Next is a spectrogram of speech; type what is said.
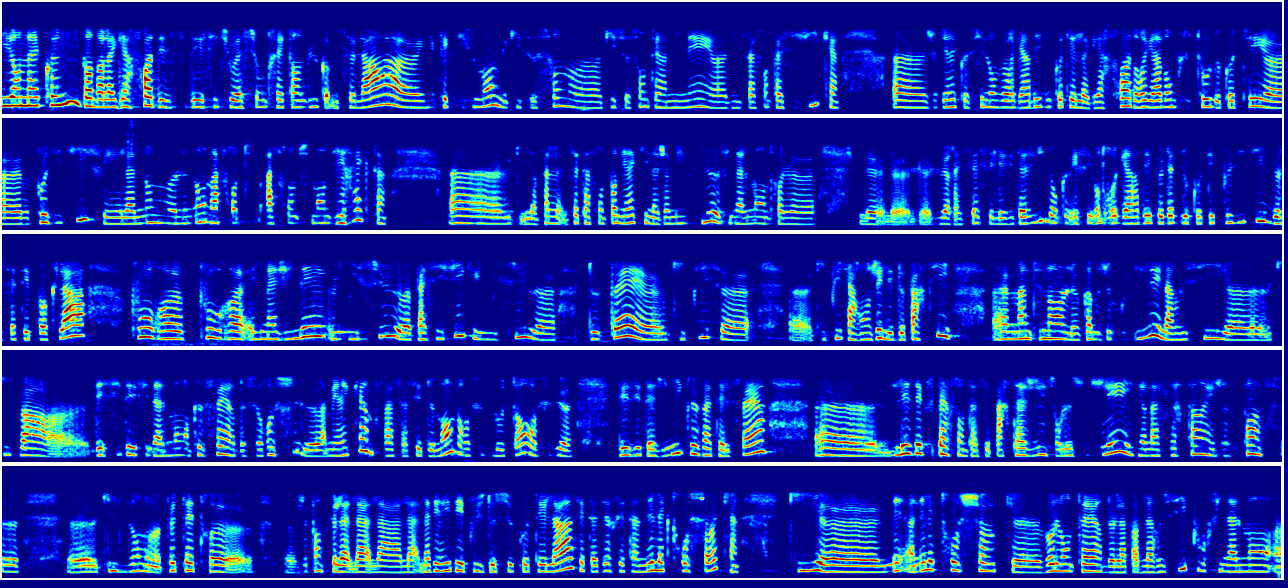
Il en a connu pendant la guerre froide des, situations très tendues comme cela, euh, effectivement, mais qui se sont, euh, qui se sont terminées euh, d'une façon pacifique. Je dirais que si l'on veut regarder du côté de la guerre froide, regardons plutôt le côté positif et la non, le non-affrontement direct. Enfin, cet affrontement direct qui n'a jamais eu lieu finalement entre l'URSS et les États-Unis. Donc essayons de regarder peut-être le côté positif de cette époque-là pour, pour imaginer une issue pacifique, une issue de paix qui puisse, qui puisse arranger les deux parties. Maintenant, comme je vous le disais, la Russie qui va décider finalement que faire de ce refus américain face à ses demandes, refus de l'OTAN, refus des États-Unis, que va-t-elle faire? Euh, les experts sont assez partagés sur le sujet. Il y en a certains, et je pense euh, qu'ils ont peut-être, euh, je pense que la, vérité est plus de ce côté-là, c'est-à-dire que c'est un électrochoc qui un électrochoc volontaire de la part de la Russie pour finalement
